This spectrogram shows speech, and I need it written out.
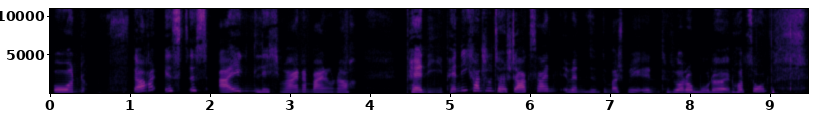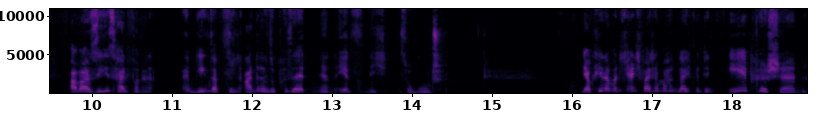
Und da ist es eigentlich meiner Meinung nach Penny. Penny kann schon sehr stark sein, wenn sie zum Beispiel in Tesoro oder in Hotzone. Aber sie ist halt von den, im Gegensatz zu den anderen Super Seltenen jetzt nicht so gut. Ja, okay, dann würde ich eigentlich weitermachen gleich mit den epischen.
